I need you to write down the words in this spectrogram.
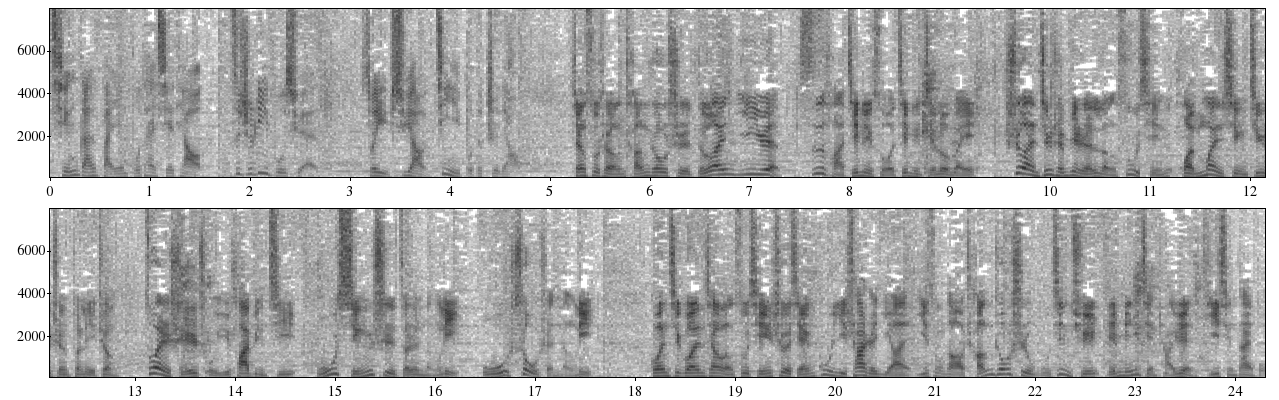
情感反应不太协调，自制力不全，所以需要进一步的治疗。江苏省常州市德安医院司法鉴定所鉴定结论为：涉案精神病人冷素琴患慢性精神分裂症，作案时处于发病期，无刑事责任能力，无受审能力。公安机关将冷素琴涉嫌故意杀人一案移送到常州市武进区人民检察院提请逮捕。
